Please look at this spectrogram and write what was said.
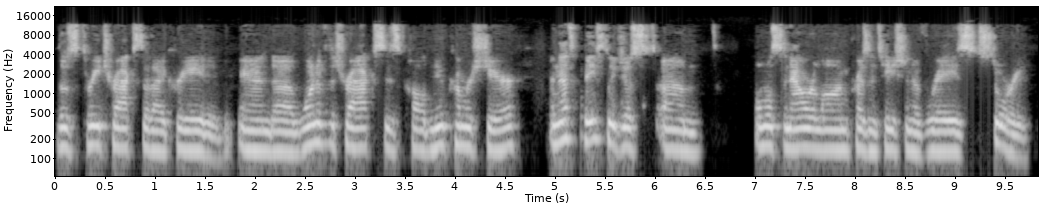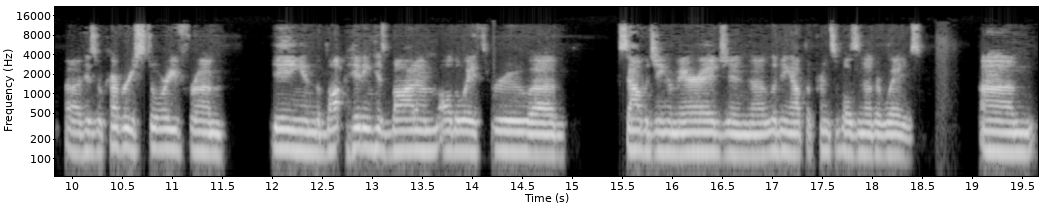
those three tracks that I created. And uh, one of the tracks is called Newcomer Share, and that's basically just um, almost an hour long presentation of Ray's story, uh, his recovery story from being in the bo- hitting his bottom all the way through uh, salvaging a marriage and uh, living out the principles in other ways. Um,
